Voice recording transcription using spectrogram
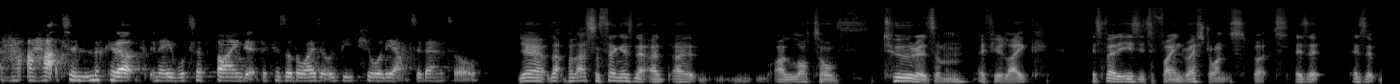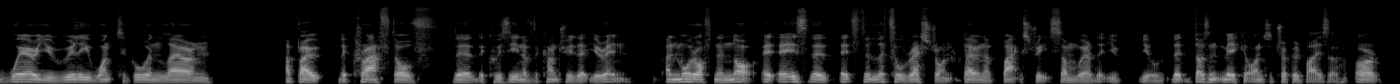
I had to look it up and able to find it because otherwise it would be purely accidental. Yeah, that, but that's the thing, isn't it? A, a, a, lot of tourism, if you like, it's very easy to find restaurants, but is it is it where you really want to go and learn about the craft of the the cuisine of the country that you're in? And more often than not, it, it is the it's the little restaurant down a back street somewhere that you you know that doesn't make it onto TripAdvisor or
